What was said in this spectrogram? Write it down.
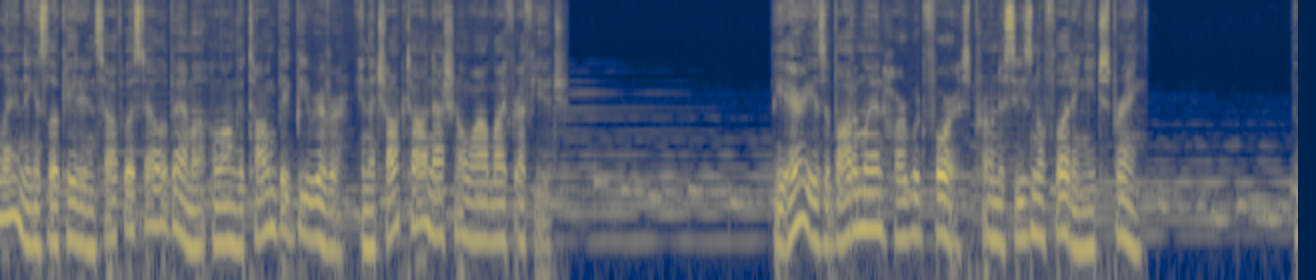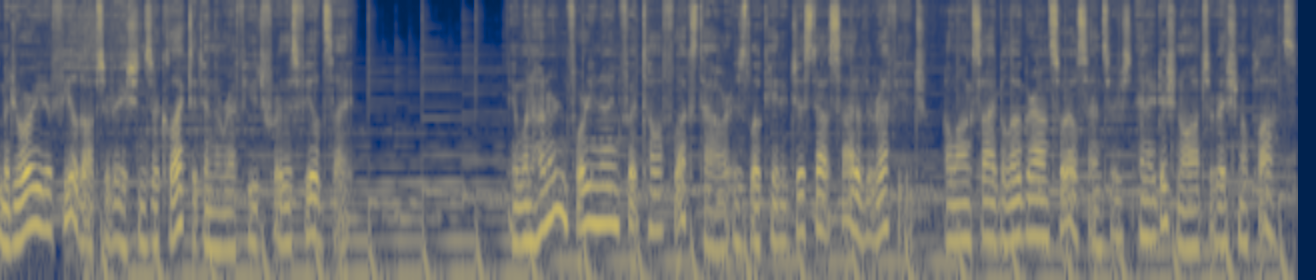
Landing is located in southwest Alabama along the Tombigbee River in the Choctaw National Wildlife Refuge. The area is a bottomland hardwood forest prone to seasonal flooding each spring. The majority of field observations are collected in the refuge for this field site. A 149 foot tall flux tower is located just outside of the refuge, alongside below ground soil sensors and additional observational plots.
